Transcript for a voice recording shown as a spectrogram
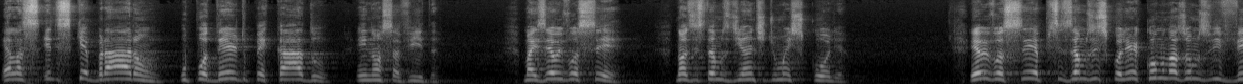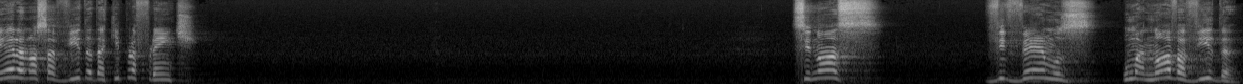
elas, eles quebraram o poder do pecado em nossa vida. Mas eu e você, nós estamos diante de uma escolha. Eu e você precisamos escolher como nós vamos viver a nossa vida daqui para frente. Se nós vivermos uma nova vida,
